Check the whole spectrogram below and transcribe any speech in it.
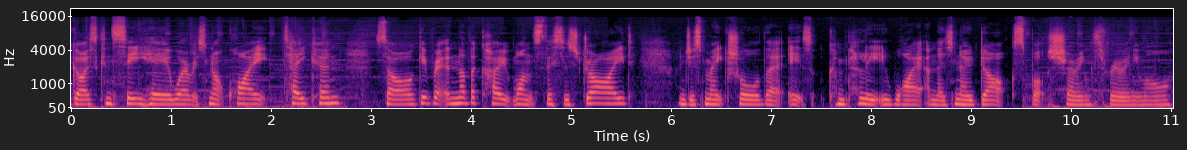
guys can see here where it's not quite taken. So I'll give it another coat once this is dried and just make sure that it's completely white and there's no dark spots showing through anymore.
